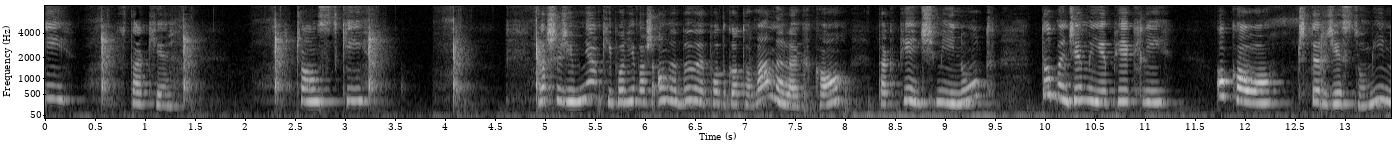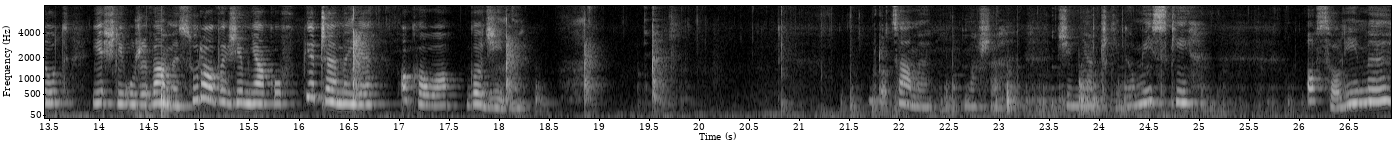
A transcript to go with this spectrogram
i w takie cząstki. Nasze ziemniaki, ponieważ one były podgotowane lekko, tak 5 minut, to będziemy je piekli około 40 minut. Jeśli używamy surowych ziemniaków, pieczemy je około godziny. Wrzucamy nasze ziemniaczki do miski, osolimy.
